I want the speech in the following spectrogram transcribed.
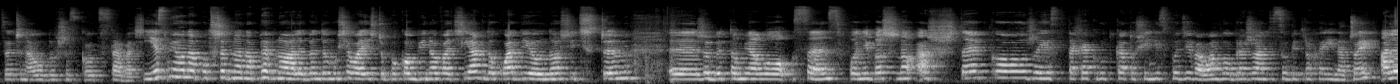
zaczynałoby wszystko odstawać. Jest mi ona potrzebna na pewno, ale będę musiała jeszcze pokombinować, jak dokładnie ją nosić, z czym, e, żeby to miało sens, ponieważ no aż tego, że jest taka krótka, to się nie spodziewałam, wyobrażałam to sobie trochę inaczej, ale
